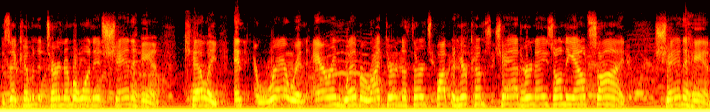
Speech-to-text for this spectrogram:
As they come into turn number one, it's Shanahan, Kelly, and Rarin, Aaron Weber right there in the third spot. But here comes Chad Hernandez on the outside. Shanahan,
